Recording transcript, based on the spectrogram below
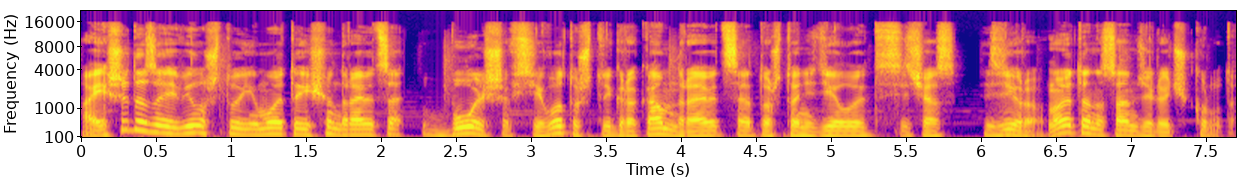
А Ишида заявил, что ему это еще нравится больше всего, то, что игрокам нравится то, что они делают сейчас Zero. Но это на самом деле очень круто.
